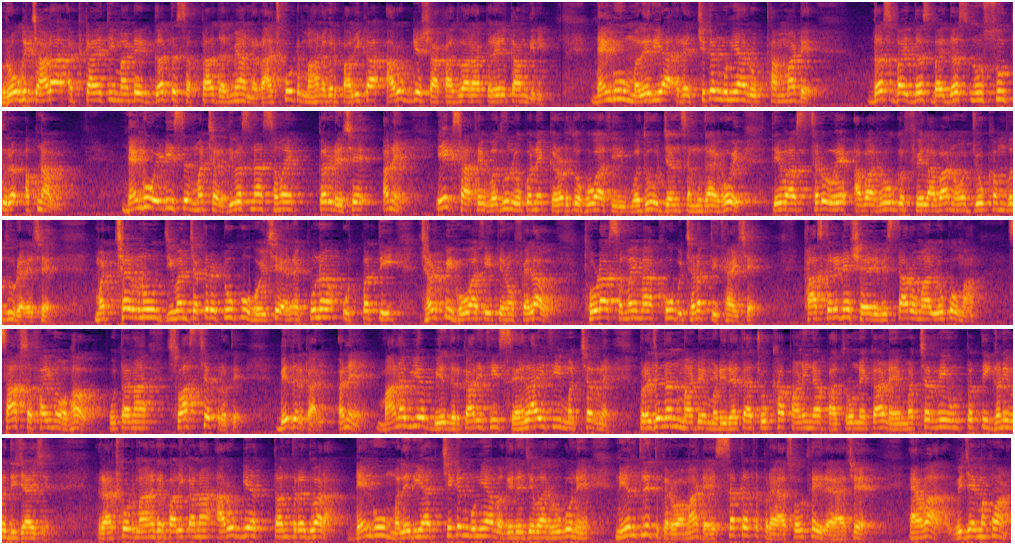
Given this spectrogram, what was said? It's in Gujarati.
રોગચાળા અટકાયતી માટે ગત સપ્તાહ દરમિયાન રાજકોટ મહાનગરપાલિકા આરોગ્ય શાખા દ્વારા કરેલ કામગીરી. ડેન્ગ્યુ મલેરિયા અને ચિકનગુનિયા રોકથામ માટે દસ બાય દસ બાય દસનું સૂત્ર અપનાવવું. ડેન્ગ્યુ એડિસ મચ્છર દિવસના સમય કરડે છે અને એક સાથે વધુ લોકોને કરડતો હોવાથી વધુ જનસમુદાય હોય તેવા સ્થળોએ આવા રોગ ફેલાવાનો જોખમ વધુ રહે છે. મચ્છરનું જીવનચક્ર ટૂંકું હોય છે અને પુનઃ ઉત્પત્તિ ઝડપી હોવાથી તેનો ફેલાવ થોડા સમયમાં ખૂબ ઝડપથી થાય છે. ખાસ કરીને શહેરી વિસ્તારોમાં લોકોમાં સાફ સફાઈનો અભાવ, પોતાના સ્વાસ્થ્ય પ્રત્યે બેદરકારી અને માનવીય બેદરકારીથી સહેલાઈથી મચ્છરને પ્રજનન માટે મળી રહેતા ચોખ્ખા પાણીના પાત્રોને કારણે મચ્છરની ઉત્પત્તિ ઘણી વધી જાય છે. રાજકોટ મહાનગરપાલિકાના આરોગ્ય તંત્ર દ્વારા ડેન્ગ્યુ મલેરિયા ચિકનગુનિયા વગેરે જેવા રોગોને નિયંત્રિત કરવા માટે સતત પ્રયાસો થઈ રહ્યા છે. અહેવાલ વિજય મકવાણા.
